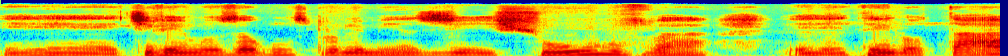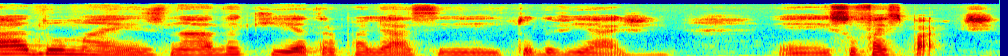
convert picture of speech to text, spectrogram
É, tivemos alguns probleminhas de chuva, é, tem lotado, mas nada que atrapalhasse toda a viagem. É, isso faz parte.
